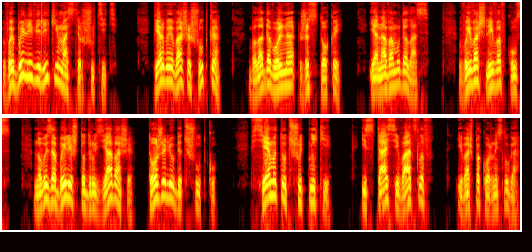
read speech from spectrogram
Вы были великий мастер шутить. Первая ваша шутка была довольно жестокой, и она вам удалась. Вы вошли во вкус, но вы забыли, что друзья ваши тоже любят шутку. Все мы тут шутники. И Стась, и Вацлав, и ваш покорный слуга.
